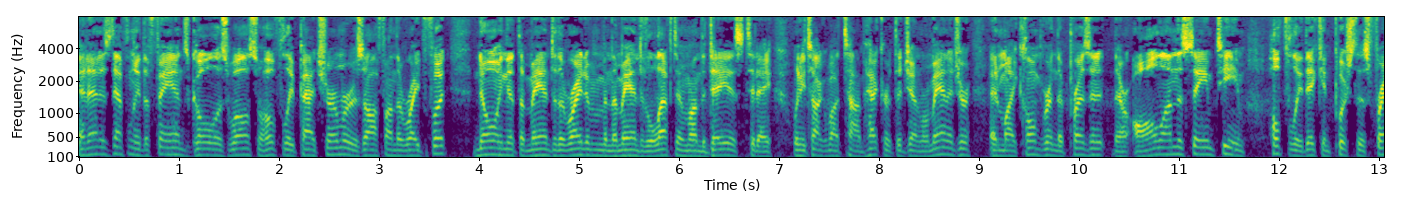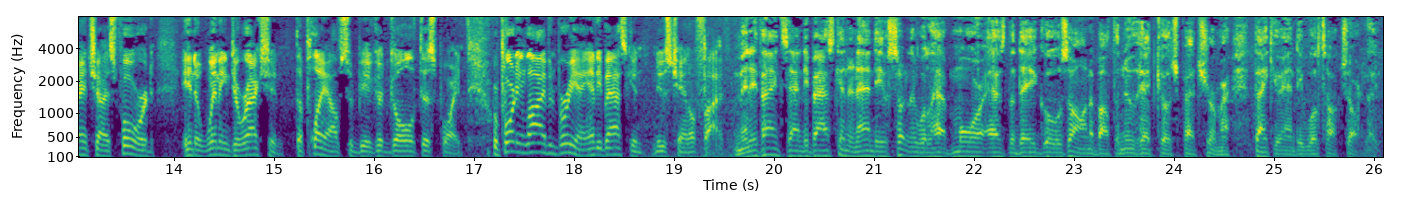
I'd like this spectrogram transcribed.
And that is definitely the fans' goal as well. So hopefully Pat Shurmur is off on the right foot, knowing that the man to the right of him and the man to the left of him on the day is today. When you talk about Tom Heckert, the general manager, and Mike Holmgren, the president, they're all on the same team. Hopefully they can push this franchise forward in a winning direction. The playoffs would be a good goal at this point. Reporting live in Berea, Andy Baskin, News Channel 5. Many thanks, Andy Baskin. And Andy certainly will have more as the day goes on about the new head coach, Pat Shurmur. Thank you, Andy. We'll talk shortly.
